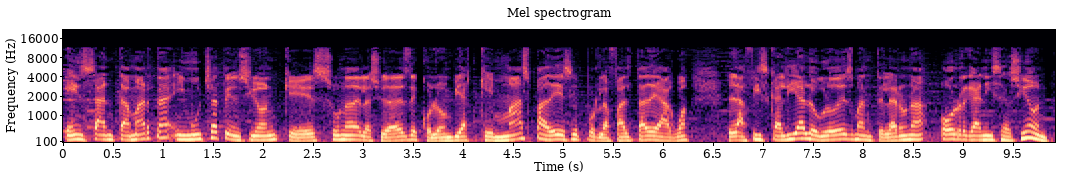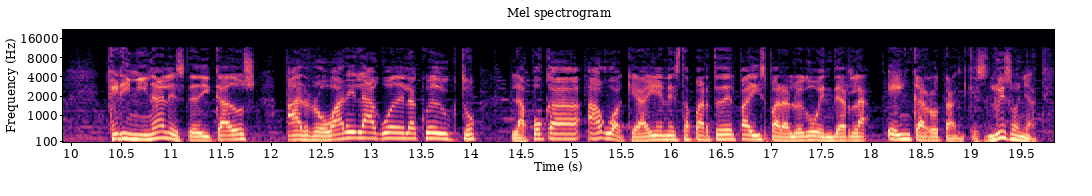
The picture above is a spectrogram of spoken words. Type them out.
En Santa Marta y mucha atención, que es una de las ciudades de Colombia que más padece por la falta de agua, la Fiscalía logró desmantelar una organización, criminales dedicados a robar el agua del acueducto, la poca agua que hay en esta parte del país para luego venderla en carro tanques. Luis Oñate.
